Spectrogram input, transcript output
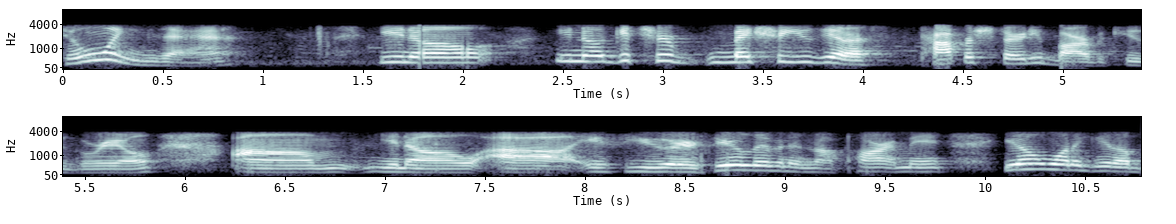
doing that, you know, you know, get your make sure you get a proper sturdy barbecue grill. Um, you know, uh if you're if you're living in an apartment, you don't want to get a,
